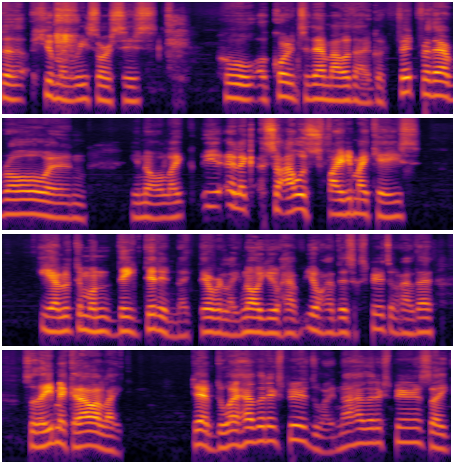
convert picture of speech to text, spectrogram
the human resources, who, according to them, I was not a good fit for that role, and you know, like, and like, so I was fighting my case. Yeah, they didn't like. They were like, "No, you have you don't have this experience, you don't have that." So they make it out like, Deb, do I have that experience? Do I not have that experience? Like,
